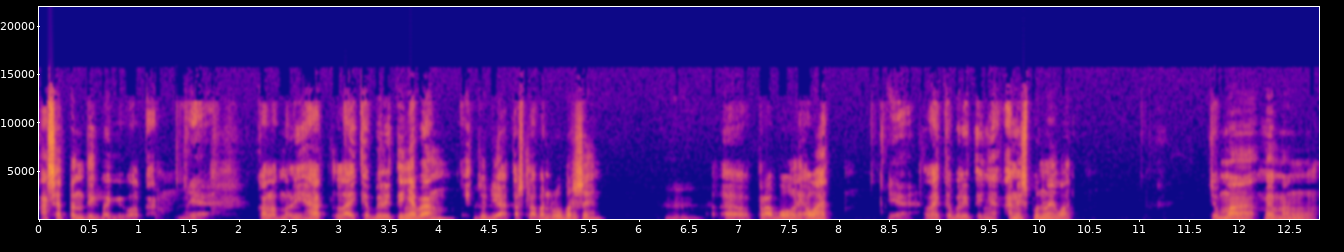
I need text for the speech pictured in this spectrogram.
aset penting bagi Golkar. Iya. Kalau melihat likability-nya Bang, itu di atas 80%. Hmm. Eh, Prabowo lewat Iya. likability-nya. Anies pun lewat. Cuma memang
